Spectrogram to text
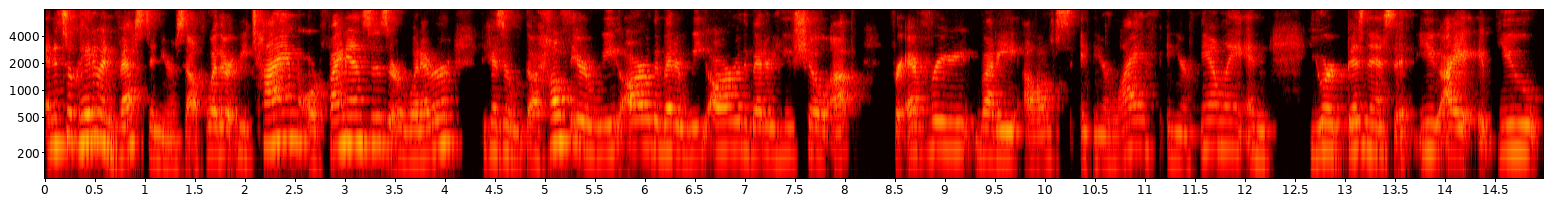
And it's okay to invest in yourself, whether it be time or finances or whatever, because the healthier we are, the better we are, the better you show up for everybody else in your life, in your family, and your business. If you, I, if you,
